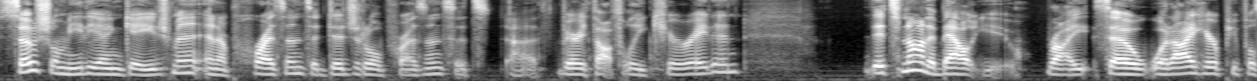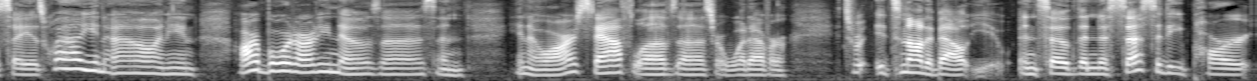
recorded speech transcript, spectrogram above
social media engagement and a presence, a digital presence, it's uh, very thoughtfully curated. It's not about you, right? So, what I hear people say is, well, you know, I mean, our board already knows us and, you know, our staff loves us or whatever it's it's not about you. And so the necessity part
